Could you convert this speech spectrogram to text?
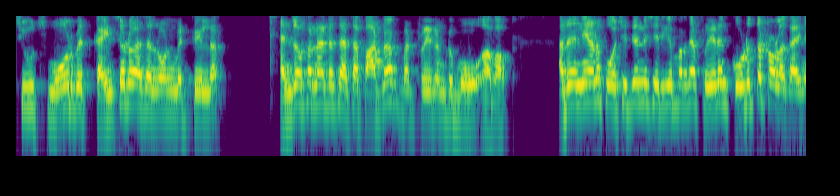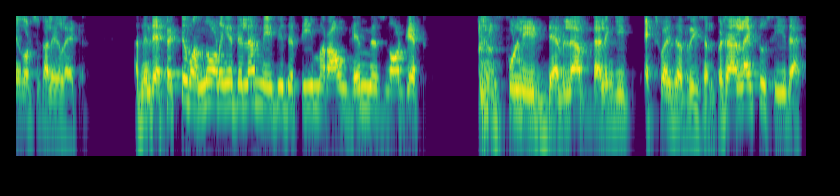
suits more with Caicedo as a lone midfielder Enzo Fernandez as a partner but freedom to move about അത് തന്നെയാണ് പോച്ചിറ്റിന് ശരിക്കും പറഞ്ഞാൽ ഫ്രീഡം കൊടുത്തിട്ടുള്ള കഴിഞ്ഞ കുറച്ച് കളികളായിട്ട് അതിന്റെ എഫക്ട് വന്നു തുടങ്ങിയിട്ടില്ല maybe the team around him is not yet fully developed അല്ലെങ്കിൽ എക്സ് വൈസ് റീസൺ പക്ഷെ I like to see that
